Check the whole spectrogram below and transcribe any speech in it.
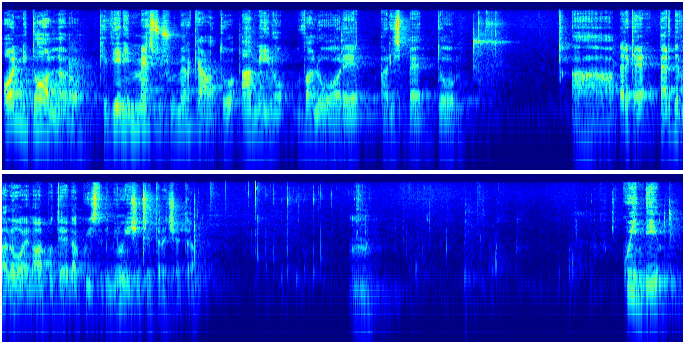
ogni dollaro che viene immesso sul mercato ha meno valore rispetto a... perché perde valore, no? il potere d'acquisto diminuisce, eccetera, eccetera. Mm. Quindi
